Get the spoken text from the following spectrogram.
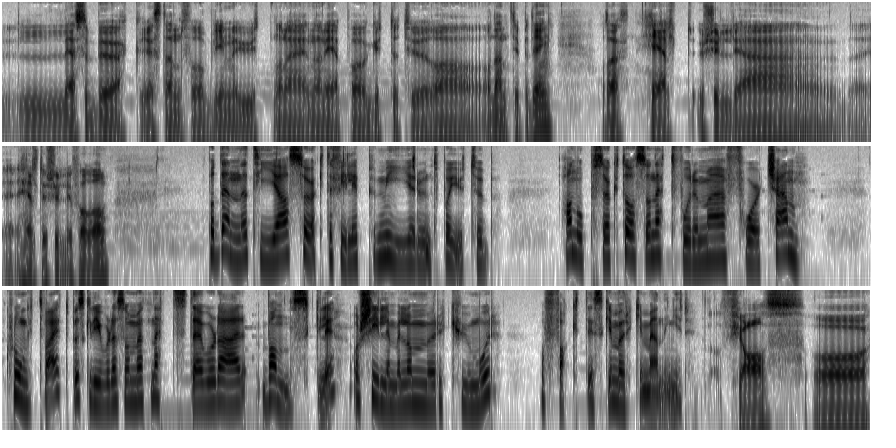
lese bøker istedenfor å bli med ut når de, når de er på guttetur og, og, den type ting. Altså helt uskyldige, helt uskyldige forhold. På denne tida søkte Philip mye rundt på YouTube. Han oppsøkte også nettforumet 4chan. Klungtveit beskriver det som et nettsted hvor det er vanskelig å skille mellom mørk humor og faktiske mørke meninger. Fjas og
